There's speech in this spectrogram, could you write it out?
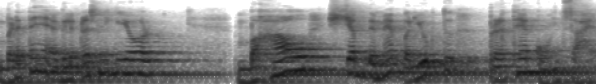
बढ़ते हैं अगले प्रश्न की ओर। बहाव शब्द में प्रयुक्त प्रत्यय कौन सा है?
